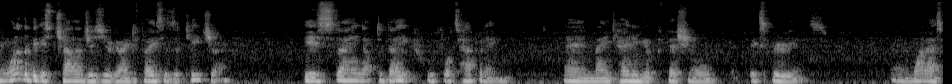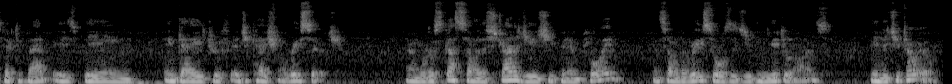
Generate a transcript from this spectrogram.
And one of the biggest challenges you're going to face as a teacher is staying up to date with what's happening and maintaining your professional experience. And one aspect of that is being engaged with educational research. And we'll discuss some of the strategies you can employ and some of the resources you can utilize in the tutorial.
